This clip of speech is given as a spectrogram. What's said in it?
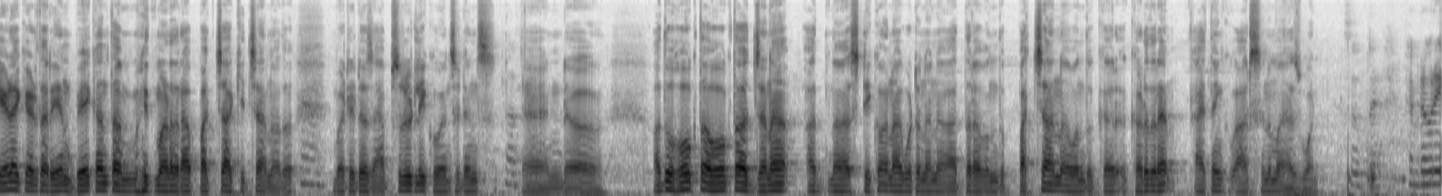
ಕೇಳೇ ಕೇಳ್ತಾರೆ ಏನು ಬೇಕಂತ ಇದು ಮಾಡಿದ್ರೆ ಪಚ್ಚ ಕಿಚ್ಚ ಅನ್ನೋದು. But it was absolutely coincidence and ಅದು ಹೋಗ್ತಾ ಹೋಗ್ತಾ ಜನ ಅದನ್ನ ಸ್ಟಿಕ್ ಆನ್ ಆಗ್ಬಿಟ್ಟು ನನ್ನ ಆ ಥರ ಒಂದು ಪಚ್ಚ ಅನ್ನೋ ಒಂದು ಕರ್ ಕಡಿದ್ರೆ I think our cinema has one February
